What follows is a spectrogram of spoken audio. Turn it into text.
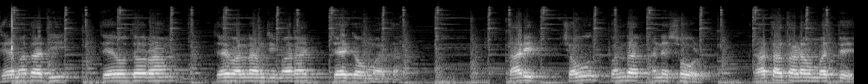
જય માતાજી, જય ઉદ્ધવરામ જય બલરામજી મહારાજ, જય ગૌ માતા. તારીખ ચૌદ, પંદર અને સોળ રાતા તળાવ મધ્યે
